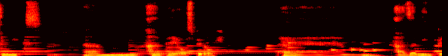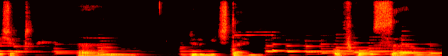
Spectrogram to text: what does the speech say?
two weeks um, at the hospital um, as an inpatient, um, during which time, of course, um,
